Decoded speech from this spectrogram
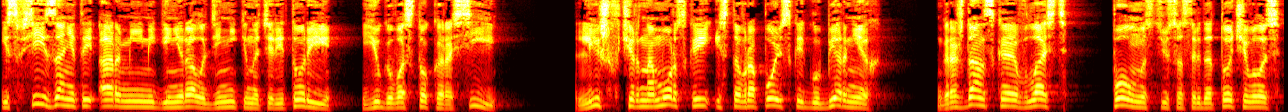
Из всей занятой армиями генерала Деникина территории юго-востока России, лишь в Черноморской и Ставропольской губерниях гражданская власть полностью сосредоточивалась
